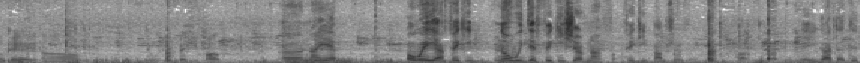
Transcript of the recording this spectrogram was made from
Okay, um, can we do fakey pop? Uh, not yet. Oh wait, yeah, fakey. No, we did fakey shove, not f- fakey pop shove. Yeah, you got that, dude.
